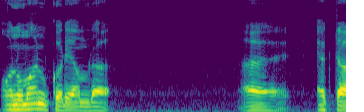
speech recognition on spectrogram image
অনুমান করে আমরা একটা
